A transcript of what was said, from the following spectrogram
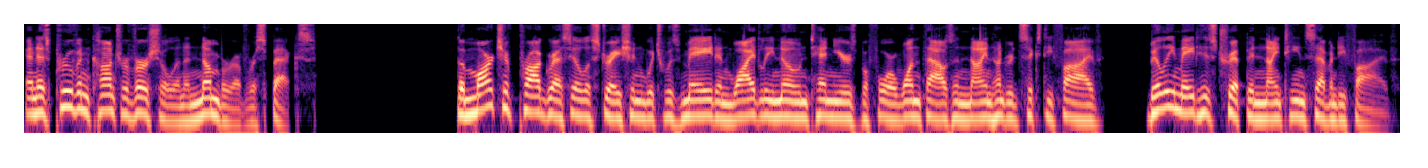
and has proven controversial in a number of respects. The March of Progress illustration, which was made and widely known 10 years before 1965, Billy made his trip in 1975.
